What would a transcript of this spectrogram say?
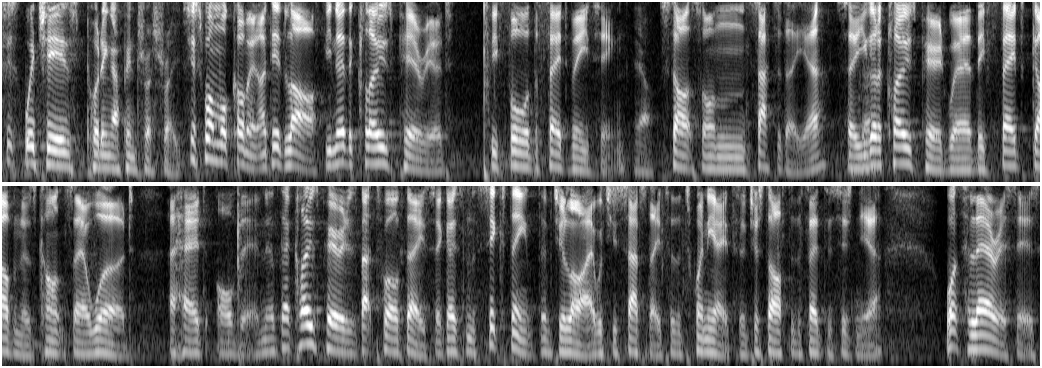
Just, which is putting up interest rates? Just one more comment. I did laugh. You know, the close period before the Fed meeting yeah. starts on Saturday, yeah? So you've got a closed period where the Fed governors can't say a word ahead of it. And that closed period is about 12 days. So it goes from the 16th of July, which is Saturday, to the 28th, so just after the Fed decision, yeah? What's hilarious is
